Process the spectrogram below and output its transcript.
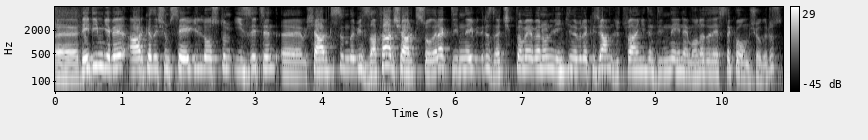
Ee, dediğim gibi arkadaşım sevgili dostum İzzet'in e, şarkısını da bir zafer şarkısı olarak dinleyebiliriz. Açıklamaya ben onun linkini bırakacağım. Lütfen gidin dinleyin hem ona da destek olmuş oluruz.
